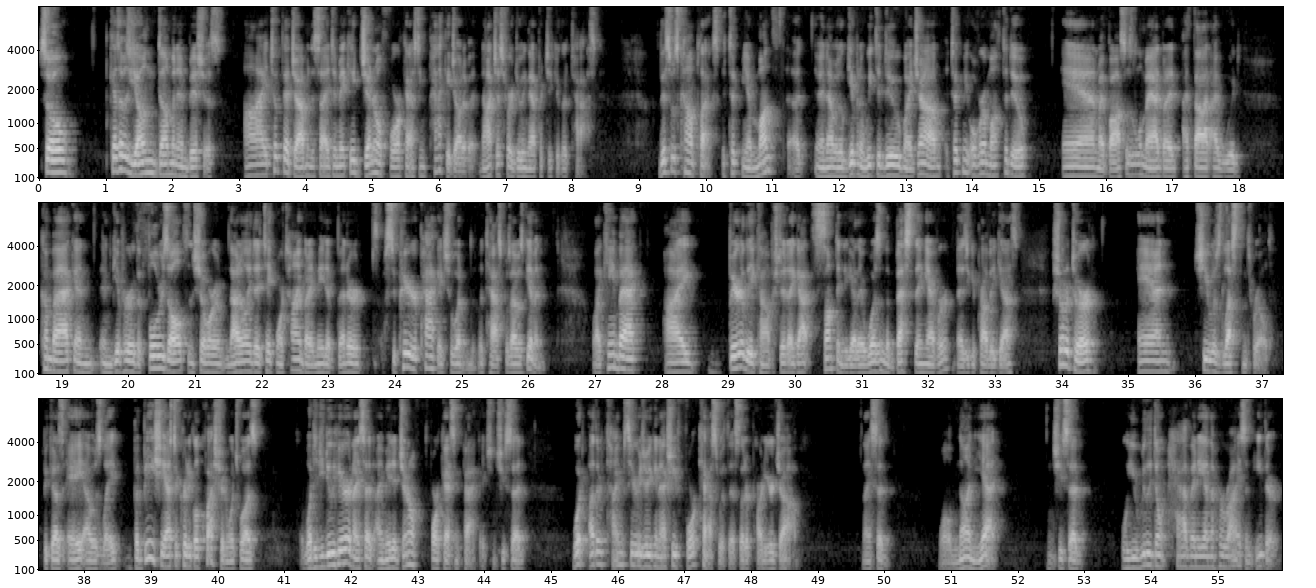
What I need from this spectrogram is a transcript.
So because I was young, dumb, and ambitious, I took that job and decided to make a general forecasting package out of it, not just for doing that particular task. This was complex. It took me a month, uh, and I was given a week to do my job. It took me over a month to do, and my boss was a little mad, but I, I thought I would come back and, and give her the full results and show her not only did it take more time, but I made a better, superior package to what the task was I was given. Well, I came back, I barely accomplished it. I got something together. It wasn't the best thing ever, as you could probably guess. Showed it to her, and she was less than thrilled because A, I was late, but B, she asked a critical question, which was, What did you do here? And I said, I made a general forecasting package. And she said, What other time series are you going to actually forecast with this that are part of your job? And I said, Well, none yet. And she said, Well, you really don't have any on the horizon either.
